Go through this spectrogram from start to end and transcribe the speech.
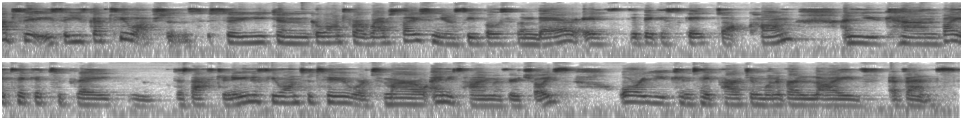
Absolutely. So you've got two options. So you can go onto our website and you'll see both of them there. It's thebigescape.com and you can buy a ticket to play you know, this afternoon if you wanted to or tomorrow, any time of your choice. Or you can take part in one of our live events.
